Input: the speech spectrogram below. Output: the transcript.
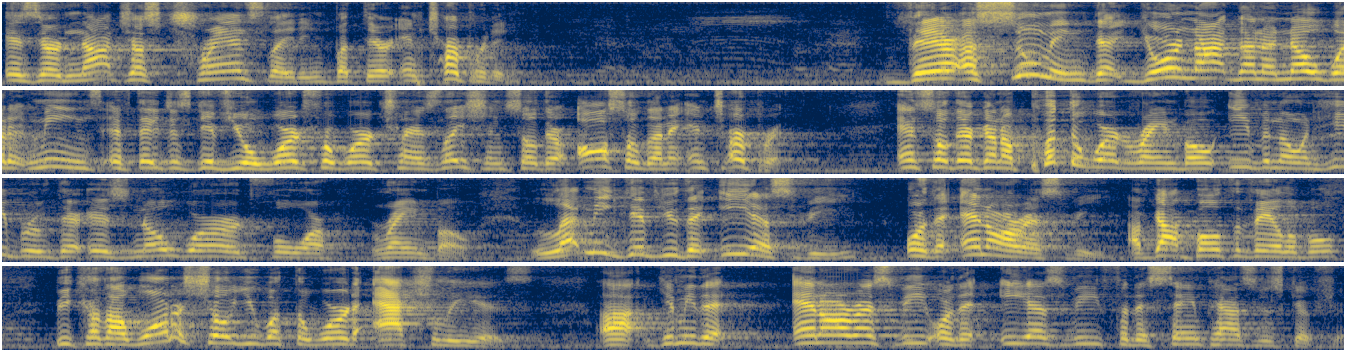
is they're not just translating, but they're interpreting. They're assuming that you're not going to know what it means if they just give you a word for word translation, so they're also going to interpret. And so they're going to put the word rainbow, even though in Hebrew there is no word for rainbow. Let me give you the ESV or the NRSV. I've got both available because I want to show you what the word actually is. Uh, give me the NRSV or the ESV for the same passage of Scripture.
